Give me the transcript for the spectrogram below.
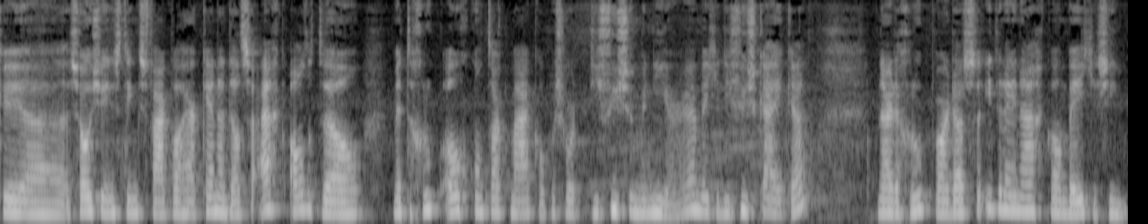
kun je eh, social instincts vaak wel herkennen dat ze eigenlijk altijd wel met de groep oogcontact maken op een soort diffuse manier. Hè? Een beetje diffuus kijken naar de groep, waar dat ze iedereen eigenlijk wel een beetje zien.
